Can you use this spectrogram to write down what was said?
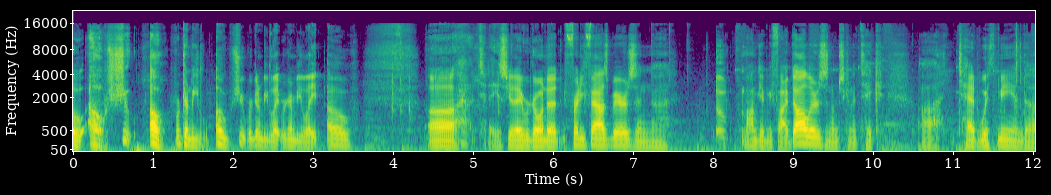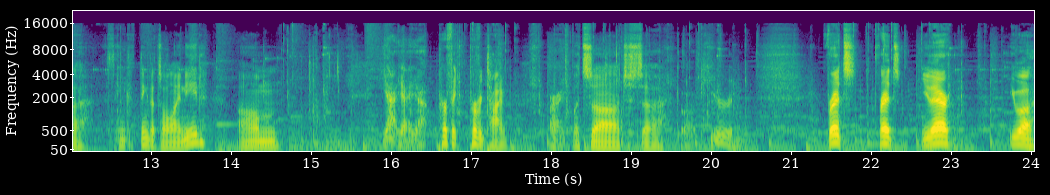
Oh, oh, shoot. Oh, we're gonna be, oh, shoot, we're gonna be late. We're gonna be late. Oh. Uh, today's the day we're going to Freddy Fazbear's, and, uh, oh, mom gave me $5, and I'm just gonna take, uh, Ted with me, and, uh, I think, I think that's all I need. Um, yeah, yeah, yeah. Perfect, perfect time. All right, let's, uh, just, uh, go out here and... Fritz! Fritz! You there? You, uh...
